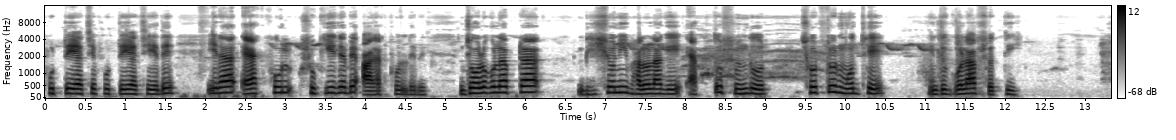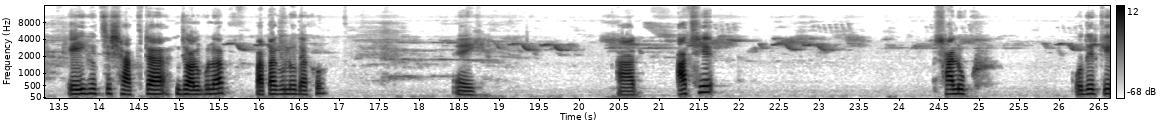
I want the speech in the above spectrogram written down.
ফুটতেই আছে ফুটতেই আছে। এদের এরা এক ফুল শুকিয়ে যাবে আর এক ফুল দেবে। জলগোলাপটা ভীষণই ভালো লাগে, এত সুন্দর। ছোট্টর মধ্যে কিন্তু গোলাপ সত্যি। এই হচ্ছে সাতটা জলগোলাপ পাতাগুলো দেখো। এই। আর আছে শালুক। ওদেরকে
